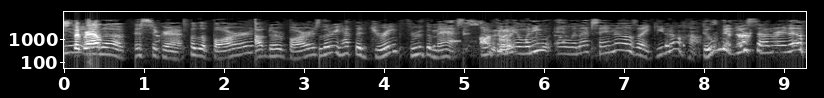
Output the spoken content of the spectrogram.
see Instagram. it on Instagram. For the bars, outdoor bars, literally have to drink through the mask. I'm thinking- and when he and when I'm saying that, I was like, you know how stupid you sound right now.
